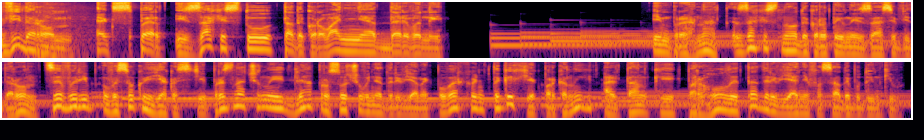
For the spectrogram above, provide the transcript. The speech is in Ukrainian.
Відарон експерт із захисту та декорування деревини. Імпрегнат захисно-декоративний засіб Відарон це виріб високої якості, призначений для просочування дерев'яних поверхонь, таких як паркани, альтанки, парголи та дерев'яні фасади будинків.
